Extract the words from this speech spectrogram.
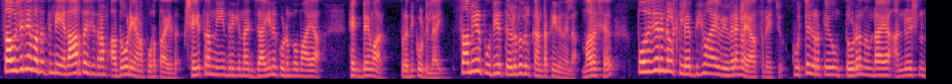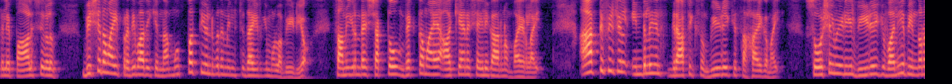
സൗജന്യവധത്തിന്റെ യഥാർത്ഥ ചിത്രം അതോടെയാണ് പുറത്തായത്. ക്ഷേത്രം നിയന്ത്രിക്കുന്ന ജൈന കുടുംബമായ ഹെഗ്ഡേമാർ പ്രതിക്കൂട്ടിലായി. സമീർ പുതിയ തെളിവുകൾ കണ്ടെത്തിയിരുന്നില്ല. മറിച്ച് പൊതുജനങ്ങൾക്ക് ലഭ്യമായ വിവരങ്ങളെ ആശ്രയിച്ചു. കുറ്റകൃത്യവും തുടർന്നുണ്ടായ അന്വേഷണത്തിലെ പാളിച്ചകളും വിശദമായി പ്രതിപാദിക്കുന്ന മുപ്പത്തിയൊൻപത് മിനിറ്റ് ദൈർഘ്യമുള്ള വീഡിയോ സമീറിന്റെ ശക്തവും വ്യക്തമായ ആഖ്യാന ശൈലി കാരണം വൈറലായി. ആർട്ടിഫിഷ്യൽ ഇന്റലിജൻസ് ഗ്രാഫിക്സും വീഡിയോയ്ക്ക് സഹായകമായി. സോഷ്യൽ മീഡിയയിൽ വീഡിയോയ്ക്ക് വലിയ പിന്തുണ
